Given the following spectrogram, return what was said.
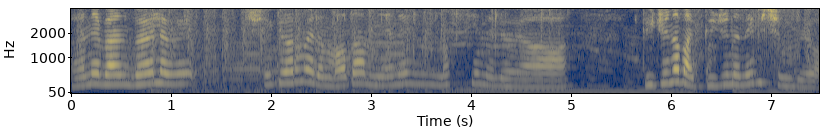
Hani ben böyle bir şey görmedim. Adam yenil nasıl yeniliyor ya? Gücüne bak gücüne ne biçim diyor.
